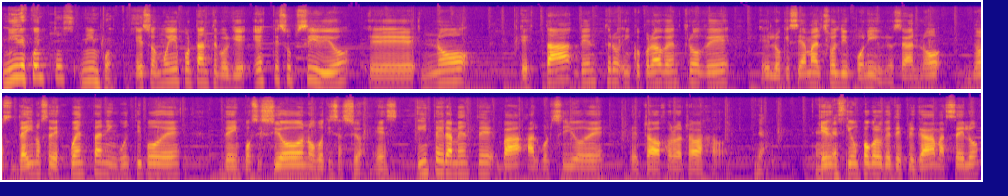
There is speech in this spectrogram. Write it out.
ni descuentos ni impuestos. Eso es muy importante porque este subsidio no está dentro, incorporado dentro de lo que se llama el sueldo imponible, o sea, no, no, de ahí no se descuenta ningún tipo de de imposición o cotización. Es íntegramente va al bolsillo del trabajador o la trabajadora. Ya. Que, es un poco lo que te explicaba Marcelo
